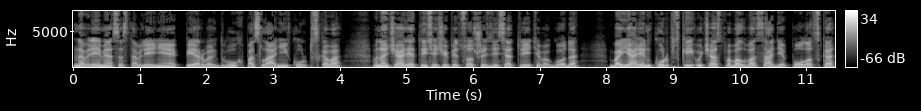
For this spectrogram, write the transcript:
на время составления первых двух посланий Курбского в начале 1563 года боярин Курбский участвовал в осаде Полоцка,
